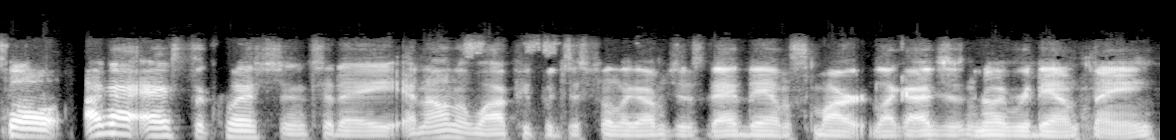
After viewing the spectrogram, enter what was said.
so I got asked a question today, and I don't know why people just feel like I'm just that damn smart. Like I just know every damn thing.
